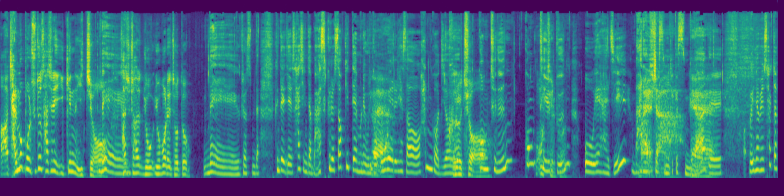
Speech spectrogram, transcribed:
아, 잘못 볼 수도 사실 있기는 있죠. 네. 사실 저 요, 요번에 저도 네, 그렇습니다. 근데 이제 사실 이제 마스크를 썼기 때문에 우리가 네. 오해를 해서 한 거죠. 그렇죠. 꽁트는 꽁트일 뿐 오해하지 말아주셨으면 좋겠습니다. 네. 네. 왜냐하면 살짝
